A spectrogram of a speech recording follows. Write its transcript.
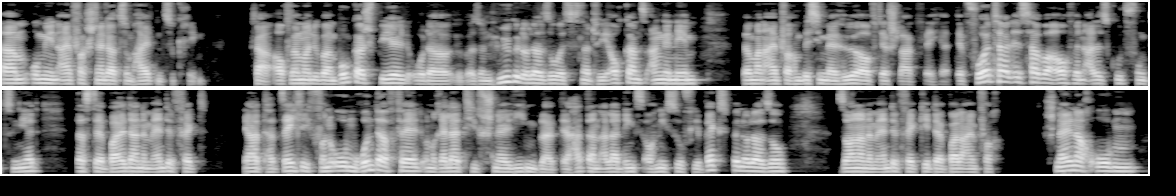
ähm, um ihn einfach schneller zum Halten zu kriegen. Klar, auch wenn man über einen Bunker spielt oder über so einen Hügel oder so, ist es natürlich auch ganz angenehm, wenn man einfach ein bisschen mehr Höhe auf der Schlagfläche hat. Der Vorteil ist aber auch, wenn alles gut funktioniert, dass der Ball dann im Endeffekt ja tatsächlich von oben runterfällt und relativ schnell liegen bleibt. Der hat dann allerdings auch nicht so viel Backspin oder so, sondern im Endeffekt geht der Ball einfach schnell nach oben,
